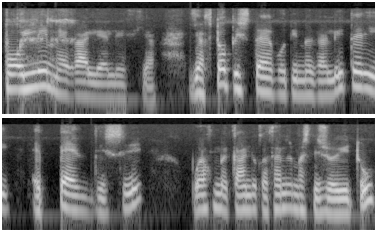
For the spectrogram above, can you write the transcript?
Πολύ μεγάλη αλήθεια. Γι' αυτό πιστεύω ότι η μεγαλύτερη επένδυση που έχουμε κάνει ο καθένας μας στη ζωή του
